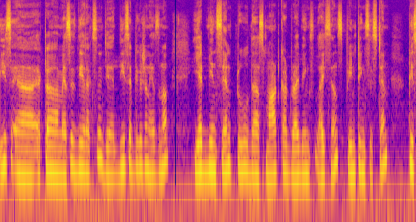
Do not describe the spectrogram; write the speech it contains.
দিস একটা মেসেজ দিয়ে রাখছে যে this application has not yet been sent to the smart card driving licence printing system please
